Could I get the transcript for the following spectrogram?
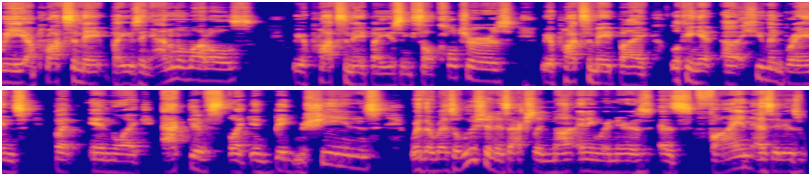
we approximate by using animal models. We approximate by using cell cultures. We approximate by looking at uh, human brains, but in like active, like in big machines where the resolution is actually not anywhere near as, as fine as it is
